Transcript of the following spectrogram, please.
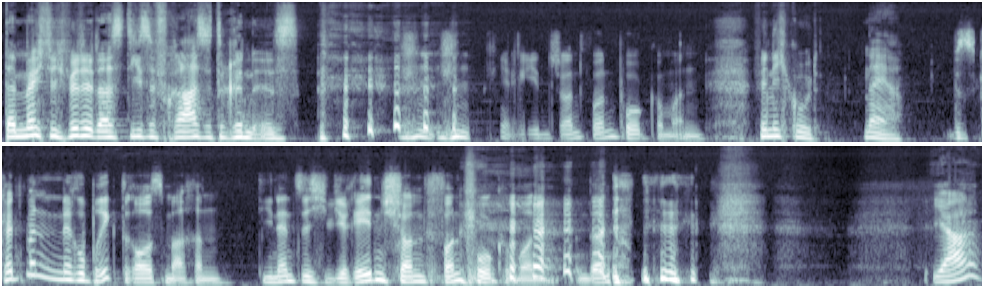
dann möchte ich bitte, dass diese Phrase drin ist. wir reden schon von Pokémon. Finde ich gut. Naja. Das könnte man eine Rubrik draus machen. Die nennt sich Wir reden schon von Pokémon. Und dann, Ja.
